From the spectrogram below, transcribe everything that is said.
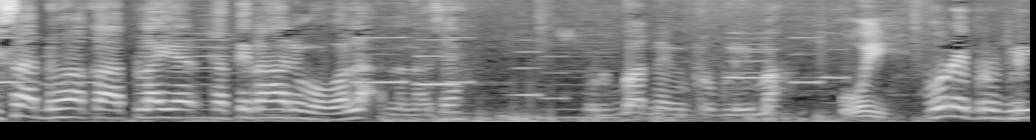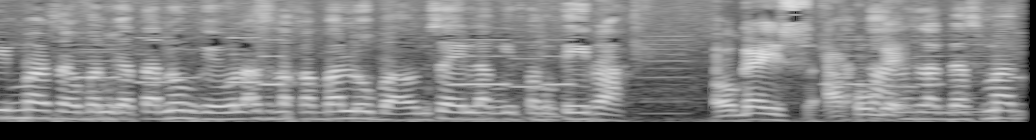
isa duha ka apply katirahan mo wala na na siya sulbad na yung problema Uy. mo na problema sa uban katanom kay wala sila kabalo ba unsay lang ipang tira Oh guys, ako guys, Taka slag dasmag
